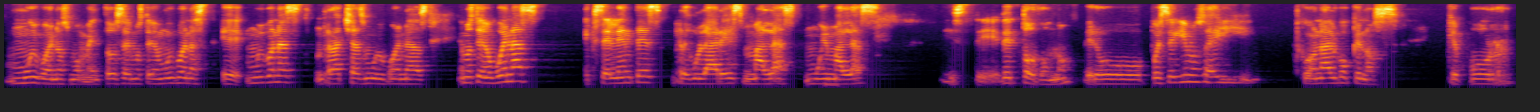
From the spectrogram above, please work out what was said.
muy buenos momentos, hemos tenido muy buenas, eh, muy buenas rachas, muy buenas, hemos tenido buenas, excelentes, regulares, malas, muy malas, este, de todo, ¿no? Pero pues seguimos ahí con algo que nos, que por,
